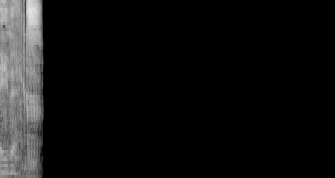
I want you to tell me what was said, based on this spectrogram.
Avex.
